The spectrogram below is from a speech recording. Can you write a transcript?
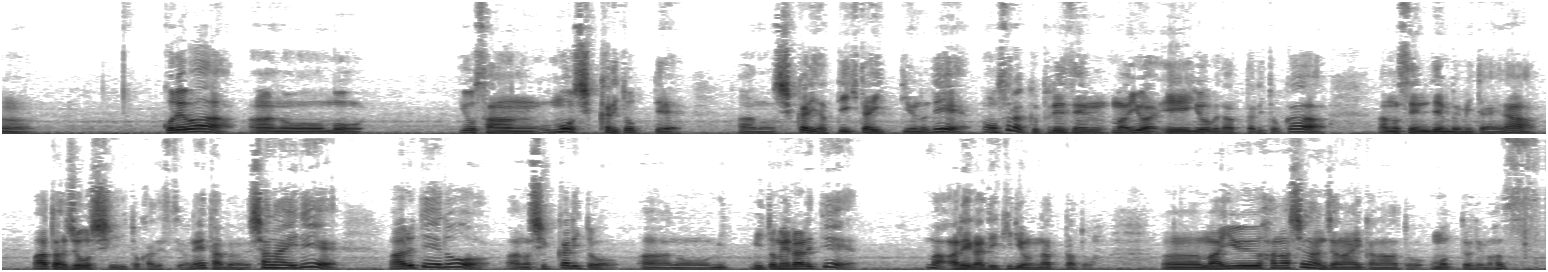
うん。これは、あの、もう、予算もしっかりとって、あの、しっかりやっていきたいっていうので、おそらくプレゼン、まあ、要は営業部だったりとか、あの、宣伝部みたいな、あとは上司とかですよね、多分、社内で、ある程度、あの、しっかりと、あの、認められて、まあ、あれができるようになったと、うんまあ、いう話なんじゃないかなと思っております。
